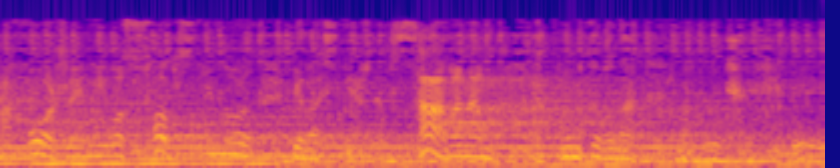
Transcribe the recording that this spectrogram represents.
похожая на его собственную, белоснежным саваном, окутывала могучую фигуру.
